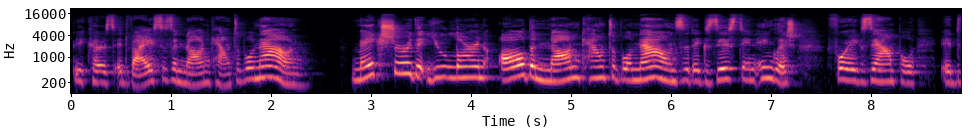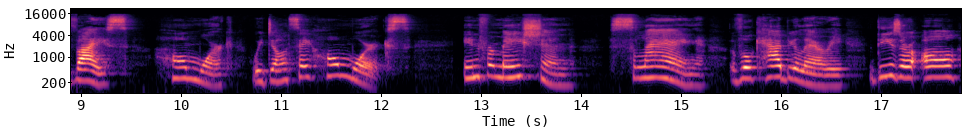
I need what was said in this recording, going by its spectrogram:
because advice is a non-countable noun. Make sure that you learn all the non-countable nouns that exist in English. For example, advice, homework. We don't say homeworks information, slang, vocabulary. These are all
